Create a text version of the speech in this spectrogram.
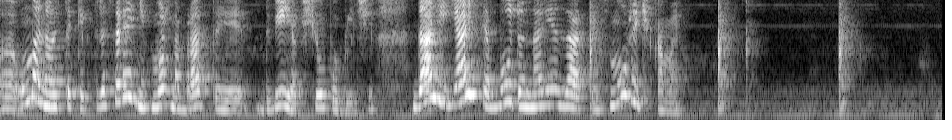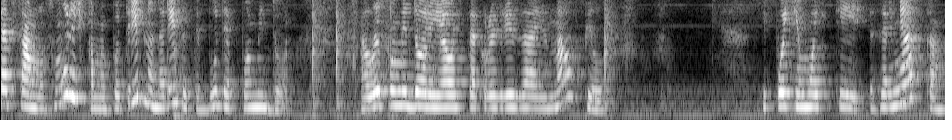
Е, У мене ось таких три середніх, можна брати дві, якщо побільші. Далі яйця буду нарізати смужечками. Так само смужечками потрібно нарізати буде помідор. Але помідори я ось так розрізаю навпіл. І потім ось ці зернятка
